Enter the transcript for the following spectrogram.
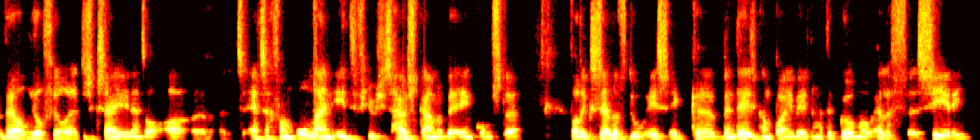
wel heel veel. Hè. Dus ik zei net al, uh, het echt zeg van online interviewjes, huiskamerbijeenkomsten. Wat ik zelf doe, is ik ben deze campagne bezig met de GOMO 11-serie.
